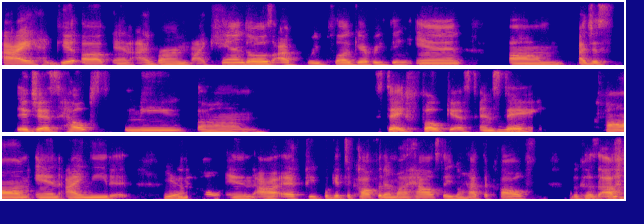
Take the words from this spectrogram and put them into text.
I get up and I burn my candles, I replug everything in. Um, I just it just helps me um stay focused and stay calm and I need it. Yeah. You know, and I, if people get to coughing in my house, they're gonna have to cough because I,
